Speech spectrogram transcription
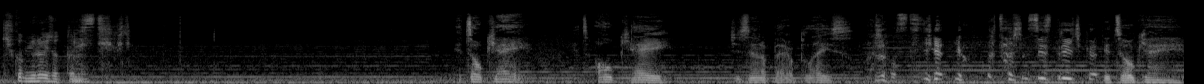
기껏 위로해줬더니 It's okay. It's okay. She's in a better place. Пожалуйста, нет, нет, Наташа, сестричка. It's okay.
